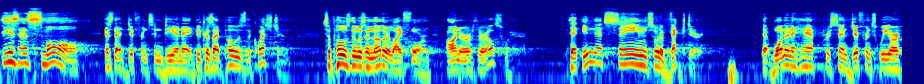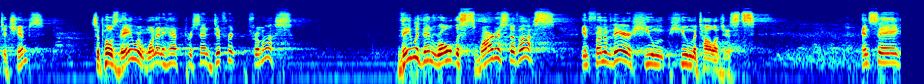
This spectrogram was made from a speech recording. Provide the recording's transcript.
is as small as that difference in DNA. Because I pose the question suppose there was another life form on Earth or elsewhere, that in that same sort of vector, that 1.5% difference we are to chimps, suppose they were 1.5% different from us. They would then roll the smartest of us in front of their hum- humatologists and say,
